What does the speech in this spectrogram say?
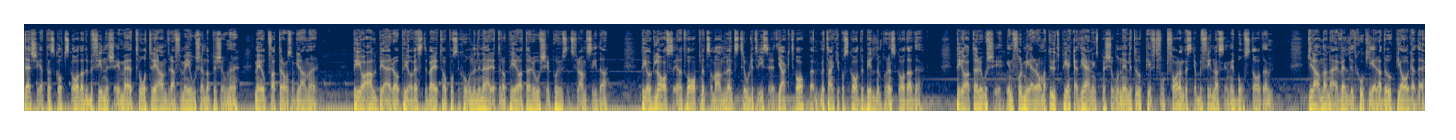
Där ser jag att den skottskadade befinner sig med två, tre andra för mig okända personer, men jag uppfattar dem som grannar. P.A. Albier och P.A. Westerberg tar positionen i närheten av P.A. Darushi på husets framsida. P.A. Glas säger att vapnet som används troligtvis är ett jaktvapen med tanke på skadebilden på den skadade. Piata Atarushi informerar om att utpekad gärningsperson enligt uppgift fortfarande ska befinna sig inne i bostaden. Grannarna är väldigt chockerade och uppjagade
